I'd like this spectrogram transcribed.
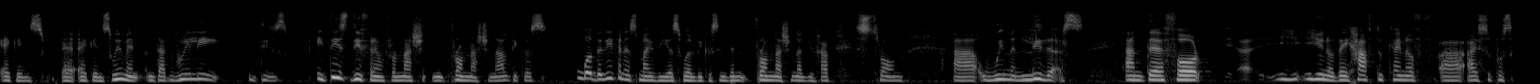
against uh, against women. That really this it is different from nation, from national because well, the difference might be as well because in the Front National you have strong uh, women leaders, and therefore, uh, y- you know, they have to kind of, uh, I suppose,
